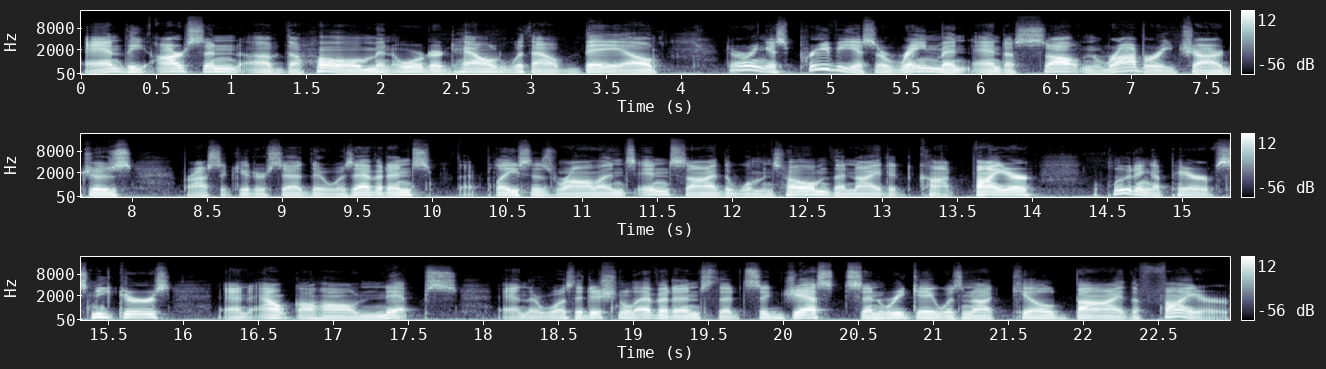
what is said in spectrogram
and the arson of the home and ordered held without bail. During his previous arraignment and assault and robbery charges, prosecutors said there was evidence that places Rollins inside the woman's home the night it caught fire, including a pair of sneakers and alcohol nips. And there was additional evidence that suggests Enrique was not killed by the fire.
